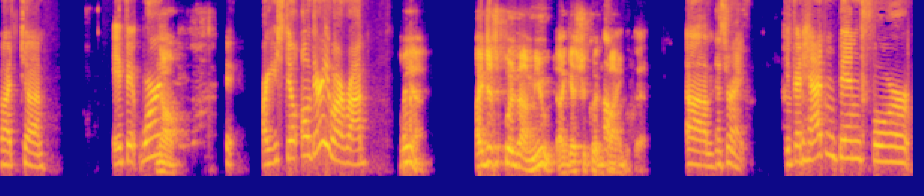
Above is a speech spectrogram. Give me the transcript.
But um, if it weren't, No. are you still? Oh, there you are, Rob. Oh, yeah. I just put it on mute. I guess you couldn't Oh. find it then. Um, That's right. if it hadn't been for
